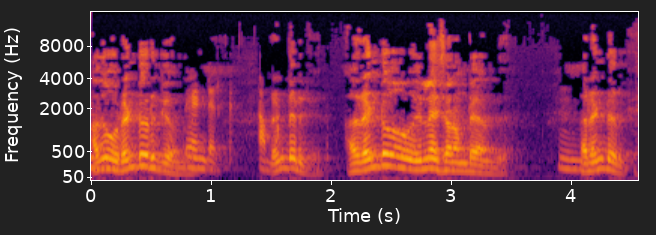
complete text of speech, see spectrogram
அதுவும் ரெண்டும் இருக்கு வந்து. ரெண்டு இருக்கு. அது ரெண்டும் இல்லைன்னு சொல்ல முடியாது ரெண்டும் இருக்கு.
